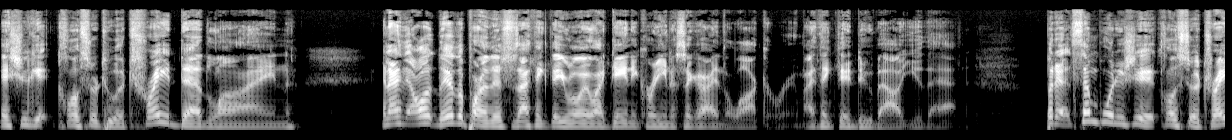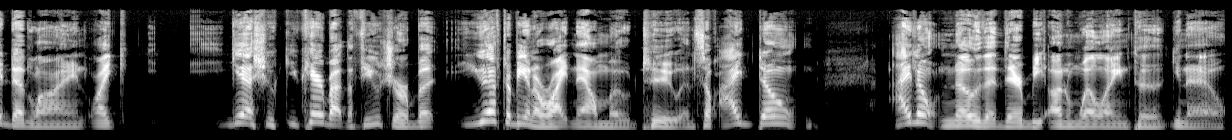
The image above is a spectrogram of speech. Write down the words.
as you get closer to a trade deadline, and I the other part of this is I think they really like Danny Green as a guy in the locker room. I think they do value that. But at some point, as you get close to a trade deadline, like yes, you, you care about the future, but you have to be in a right now mode too. And so I don't I don't know that they'd be unwilling to, you know,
